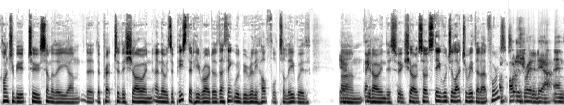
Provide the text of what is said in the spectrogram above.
contribute to some of the um, the, the prep to the show, and, and there was a piece that he wrote that I think would be really helpful to leave with. Yeah, um, you know, in this week's show. So, Steve, would you like to read that out for us? I'll just read it out. And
